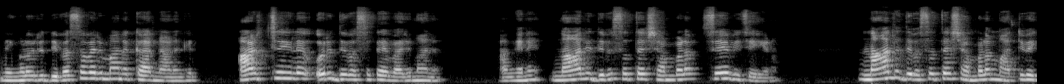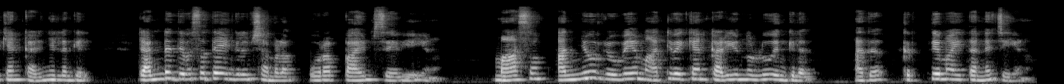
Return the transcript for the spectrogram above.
നിങ്ങളൊരു ദിവസ വരുമാനക്കാരനാണെങ്കിൽ ആഴ്ചയിലെ ഒരു ദിവസത്തെ വരുമാനം അങ്ങനെ നാല് ദിവസത്തെ ശമ്പളം സേവ് ചെയ്യണം. നാല് ദിവസത്തെ ശമ്പളം മാറ്റിവെക്കാൻ കഴിഞ്ഞില്ലെങ്കിൽ രണ്ട് ദിവസത്തെയെങ്കിലും ശമ്പളം ഉറപ്പായും സേവ് ചെയ്യണം. മാസം അഞ്ഞൂറ് രൂപയെ മാറ്റിവെക്കാൻ കഴിയുന്നുള്ളൂ എങ്കിലും അത് കൃത്യമായി തന്നെ ചെയ്യണം.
